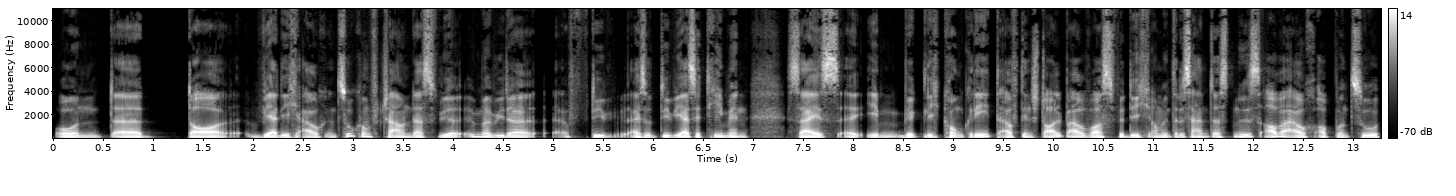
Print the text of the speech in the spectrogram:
und äh, da werde ich auch in Zukunft schauen, dass wir immer wieder die, also diverse Themen, sei es äh, eben wirklich konkret auf den Stallbau, was für dich am interessantesten ist, aber auch ab und zu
